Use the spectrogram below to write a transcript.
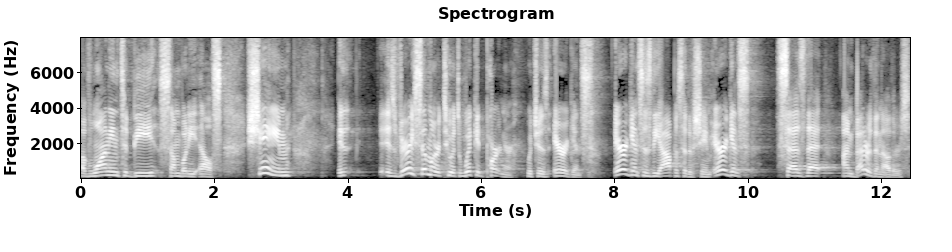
of wanting to be somebody else. Shame is, is very similar to its wicked partner, which is arrogance. Arrogance is the opposite of shame. Arrogance says that I'm better than others.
